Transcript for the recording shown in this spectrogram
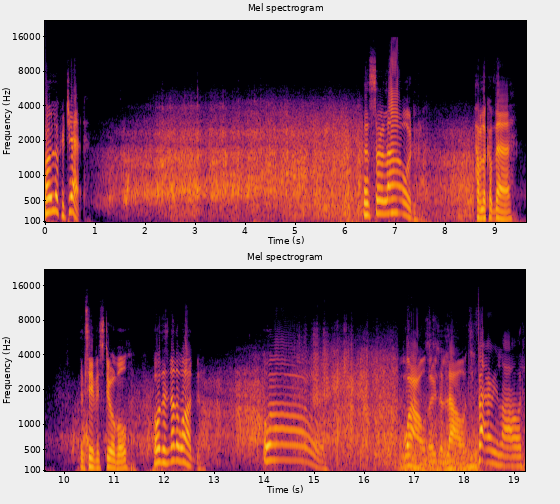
Oh, look, a jet. That's so loud. Have a look up there and see if it's doable. Oh, there's another one. Whoa! Wow, those are loud. Very loud.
